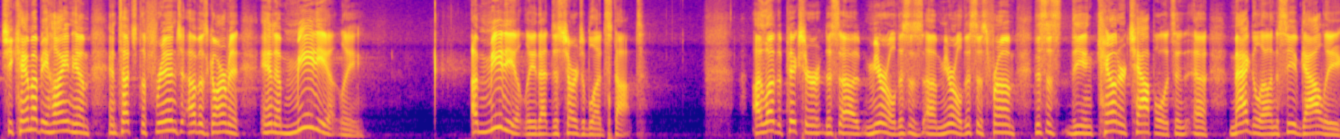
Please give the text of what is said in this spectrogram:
She came up behind him and touched the fringe of his garment, and immediately, immediately that discharge of blood stopped. I love the picture, this uh, mural. This is a uh, mural. This is from, this is the Encounter Chapel. It's in uh, Magdala on the Sea of Galilee.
